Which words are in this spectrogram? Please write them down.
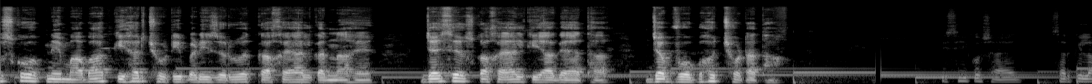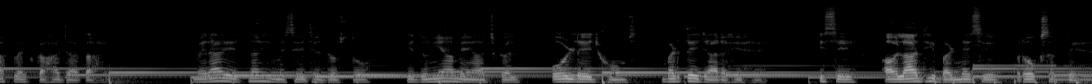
उसको अपने माँ बाप की हर छोटी बड़ी ज़रूरत का ख्याल करना है, जैसे उसका ख्याल किया गया था जब वो बहुत छोटा था। इसी को शायद सर्किल ऑफ़ लाइफ कहा जाता है। मेरा इतना ही मैसेज है दोस्तों कि दुनिया में आजकल ओल्ड एज होम्स बढ़ते जा रहे हैं। इसे औलाद ही बढ़ने से रोक सकते हैं।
